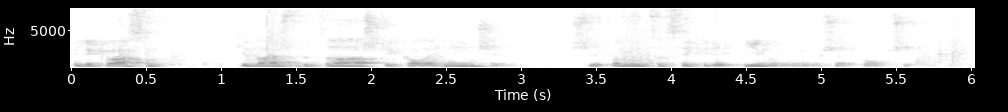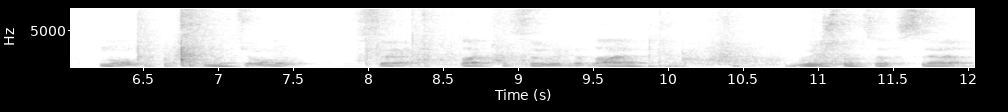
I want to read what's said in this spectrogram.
І якраз кидаєш БЦАшки, колагенчик, шліфануться все креатином і взагалі топчик. Ну, на цьому все. Так це все виглядає. Вийшло це все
